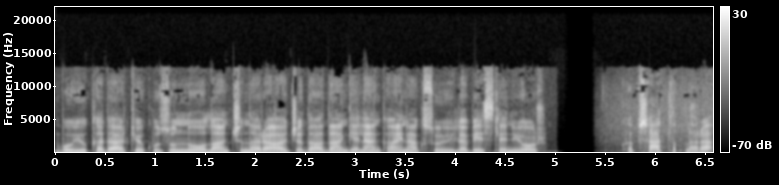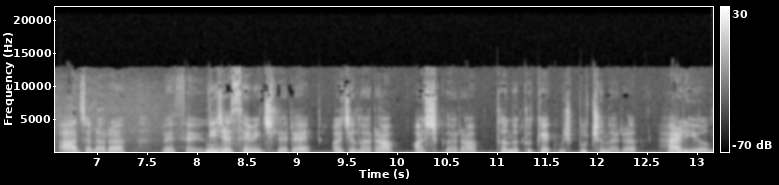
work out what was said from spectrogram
Boyu kadar kök uzunluğu olan çınar ağacı dağdan gelen kaynak suyuyla besleniyor. Köp şatlıklara, acılara ve sevgi. Nice sevinçlere, acılara, aşklara tanıklık etmiş bu çınarı her yıl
